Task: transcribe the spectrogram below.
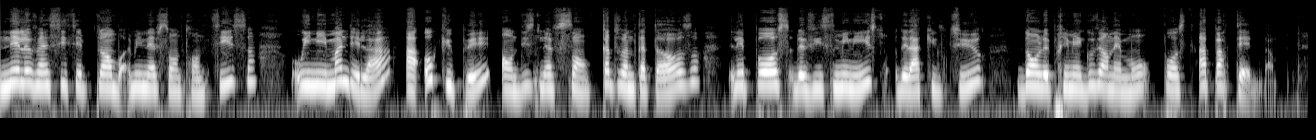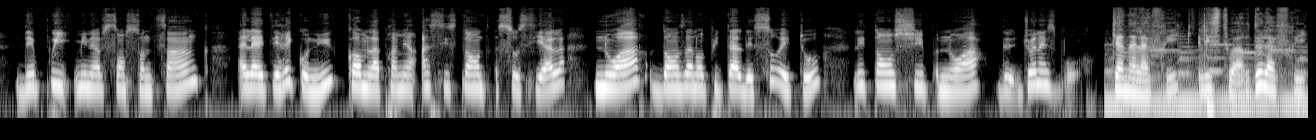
Né le 26 septembre 1936, Winnie Mandela a occupé en 1994 les postes de vice-ministre de la Culture dans le premier gouvernement post-apartheid. Depuis 1965, elle a été reconnue comme la première assistante sociale noire dans un hôpital de Soweto, le township noir de Johannesburg. Canal Afrique, l'histoire de l'Afrique,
